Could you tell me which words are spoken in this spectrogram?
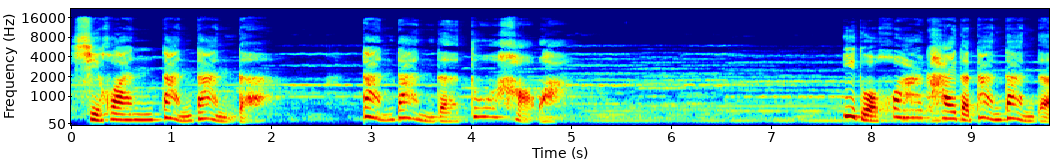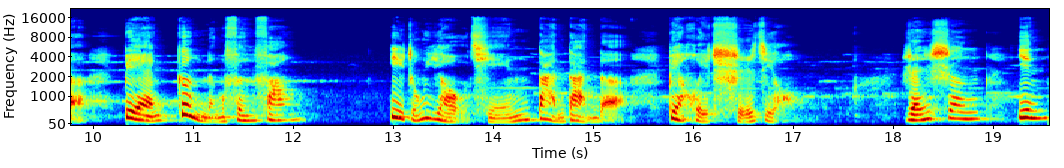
喜欢淡淡的，淡淡的多好啊！一朵花开的淡淡的，便更能芬芳；一种友情淡淡的，便会持久。人生。因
